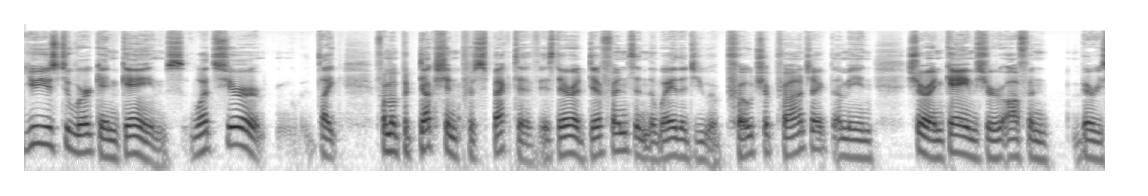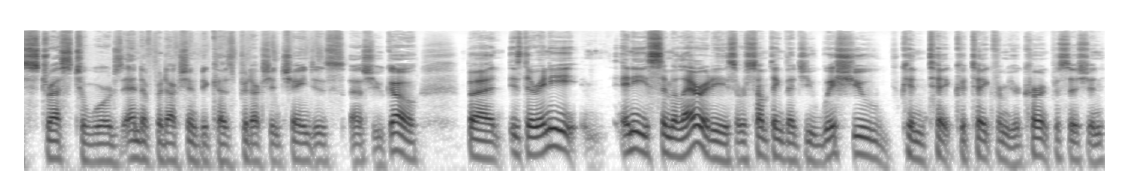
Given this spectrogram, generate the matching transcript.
You used to work in games. What's your like from a production perspective? Is there a difference in the way that you approach a project? I mean, sure, in games you're often very stressed towards end of production because production changes as you go. But is there any any similarities or something that you wish you can take could take from your current position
